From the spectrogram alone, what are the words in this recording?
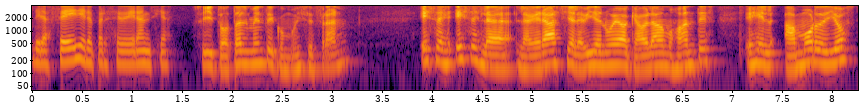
de la fe y de la perseverancia. Sí, totalmente, como dice Fran. Esa es, esa es la, la gracia, la vida nueva que hablábamos antes, es el amor de Dios,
